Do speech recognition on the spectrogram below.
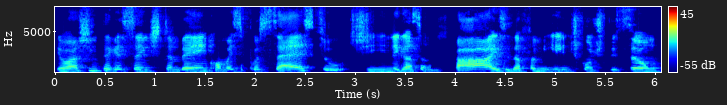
Eu acho interessante também como esse processo de negação dos pais e da família, de constituição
